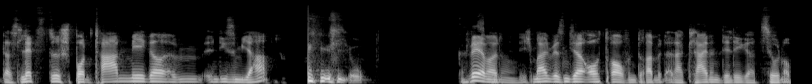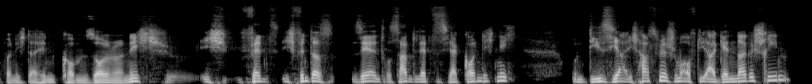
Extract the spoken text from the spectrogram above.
das letzte Spontan-Mega in diesem Jahr? jo. Wäre mal, genau. ich meine, wir sind ja auch drauf und dran mit einer kleinen Delegation, ob wir nicht da hinkommen sollen oder nicht. Ich fänd's, ich finde das sehr interessant. Letztes Jahr konnte ich nicht. Und dieses Jahr, ich habe es mir schon mal auf die Agenda geschrieben.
